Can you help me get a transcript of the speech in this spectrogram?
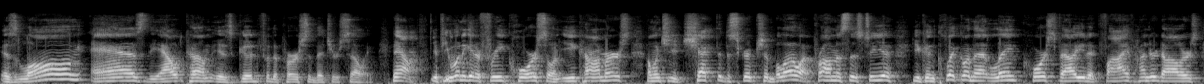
as long as the outcome is good for the person that you're selling. Now, if you want to get a free course on e-commerce, I want you to check the description below. I promise this to you. You can click on that link, course valued at $500.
